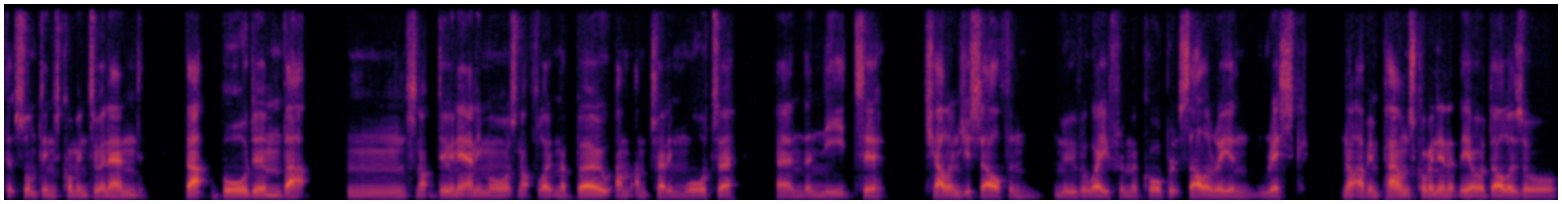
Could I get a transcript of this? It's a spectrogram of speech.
that something's coming to an end. That boredom, that mm, it's not doing it anymore. It's not floating my boat. I'm I'm treading water, and the need to challenge yourself and move away from a corporate salary and risk not having pounds coming in at the or dollars or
